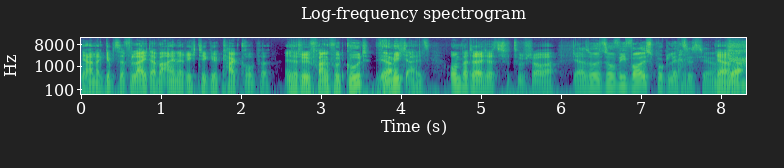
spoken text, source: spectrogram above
Ja, da gibt es vielleicht aber eine richtige Kackgruppe. Ist natürlich Frankfurt gut, für Ja. mich als unparteiischer Zuschauer. Ja, so, so wie Wolfsburg letztes Jahr. Ja, ja.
